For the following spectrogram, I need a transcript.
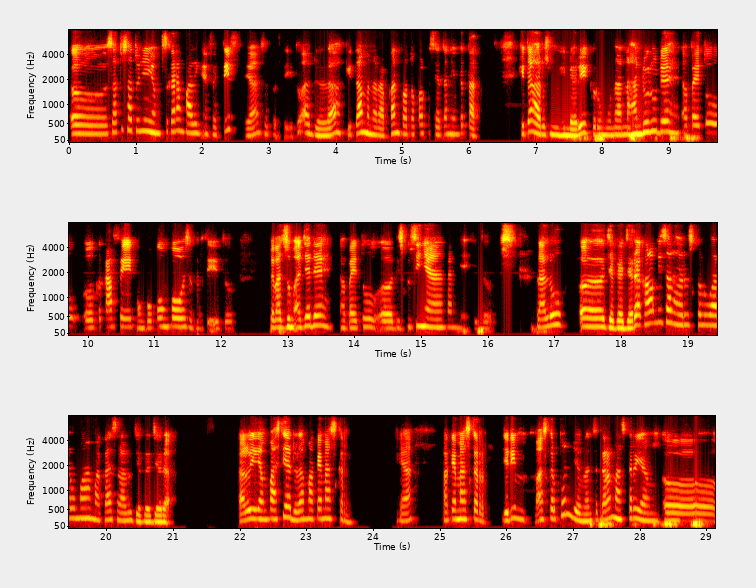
e, satu-satunya yang sekarang paling efektif ya seperti itu adalah kita menerapkan protokol kesehatan yang ketat. Kita harus menghindari kerumunan. Nahan dulu deh apa itu e, ke kafe, kongko-kongko seperti itu. Lewat Zoom aja deh apa itu e, diskusinya kan kayak gitu. Lalu jaga jarak. Kalau misal harus keluar rumah, maka selalu jaga jarak. Lalu yang pasti adalah pakai masker. Ya, pakai masker. Jadi masker pun jangan sekarang masker yang uh,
